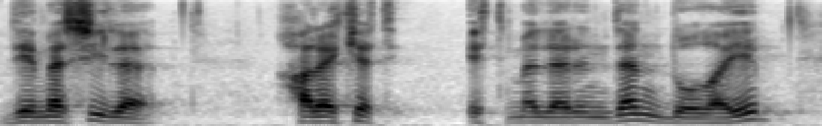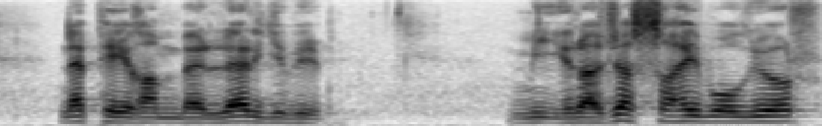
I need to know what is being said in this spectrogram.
demesiyle hareket etmelerinden dolayı ne peygamberler gibi miraca sahip oluyor,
